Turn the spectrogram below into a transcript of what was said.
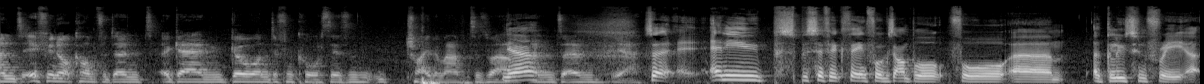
And if you're not confident, again, go on different courses and try them out as well. Yeah. And um, yeah. So, any specific thing, for example, for um, a gluten-free, uh,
